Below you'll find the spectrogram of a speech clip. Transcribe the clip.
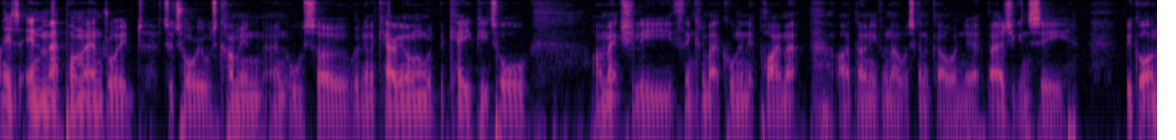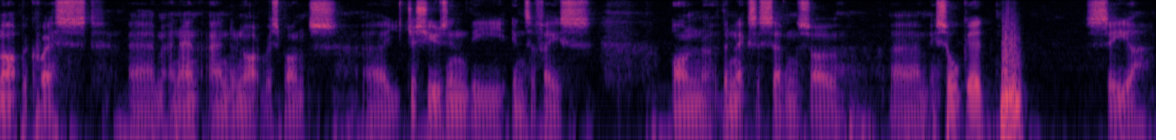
there's Nmap on Android tutorials coming and also we're going to carry on with the KP tool I'm actually thinking about calling it PyMap I don't even know what's going to go on yet but as you can see we've got an ARP request um, and, and an ARP response uh, just using the interface on the Nexus 7 so um, it's all good. See ya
